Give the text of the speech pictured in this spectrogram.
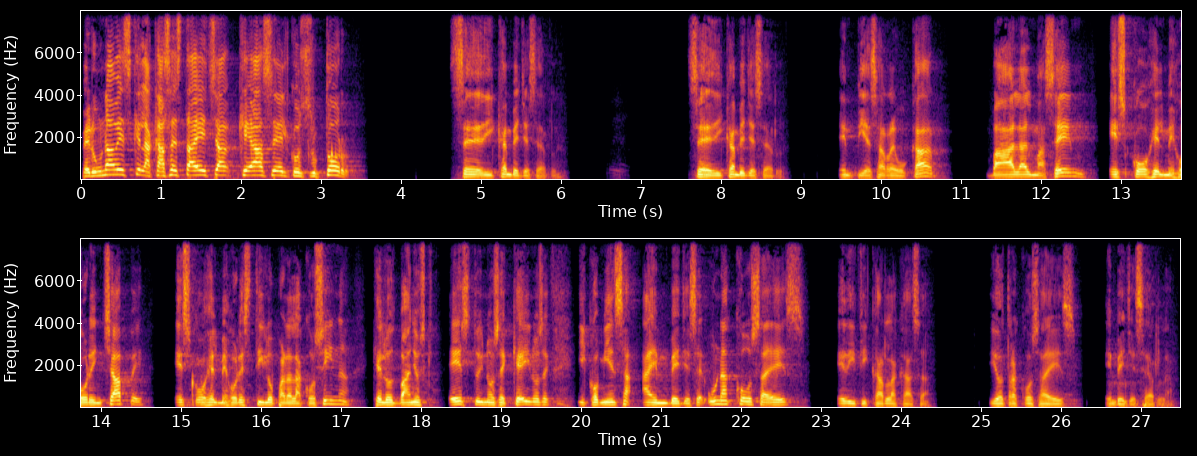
Pero una vez que la casa está hecha, ¿qué hace el constructor? Se dedica a embellecerla. Se dedica a embellecerla. Empieza a revocar, va al almacén, escoge el mejor enchape, escoge el mejor estilo para la cocina, que los baños, esto y no sé qué y no sé, y comienza a embellecer. Una cosa es edificar la casa y otra cosa es embellecerla.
